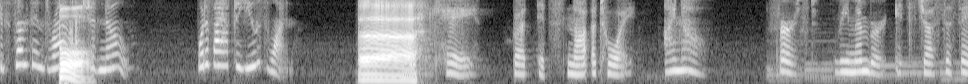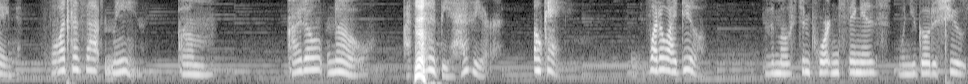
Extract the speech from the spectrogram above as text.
If something's wrong, Bull. I should know. What if I have to use one? Uh. Okay, but it's not a toy. I know. First, remember, it's just a thing. What does that mean? Um, I don't know. I thought it'd be heavier. Okay. What do I do? The most important thing is when you go to shoot,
